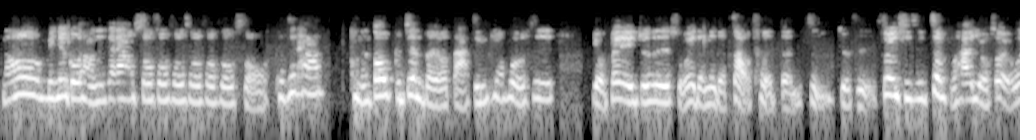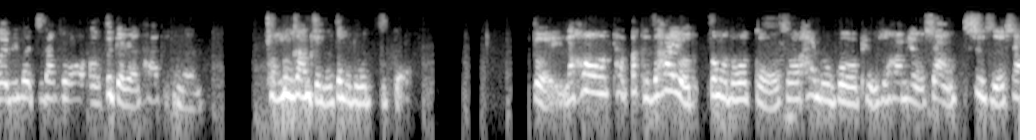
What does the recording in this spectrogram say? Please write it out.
然后民间狗场就这样收收收收收收收，可是它可能都不见得有打晶片，或者是有被就是所谓的那个造册登记，就是所以其实政府它有时候也未必会知道说，哦，这个人他可能从路上捡了这么多只狗。对，然后他可是他有这么多狗的时候，他如果比如说他没有向适时向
